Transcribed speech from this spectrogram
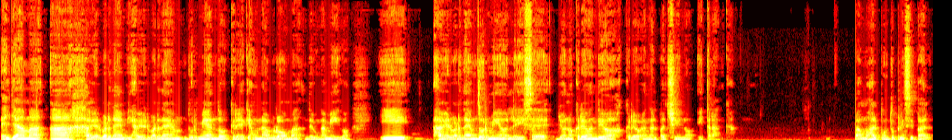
Él llama a Javier Bardem y Javier Bardem durmiendo cree que es una broma de un amigo y Javier Bardem dormido le dice yo no creo en Dios, creo en Al Pacino y tranca. Vamos al punto principal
